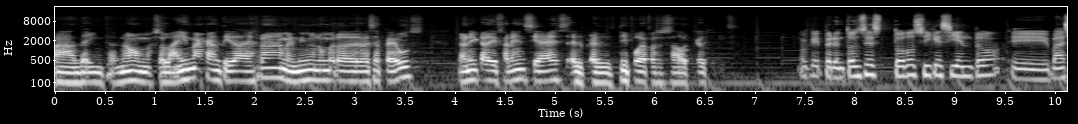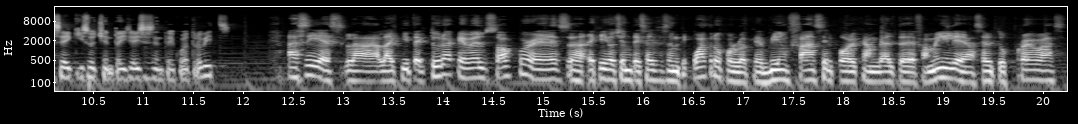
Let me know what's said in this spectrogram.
uh, de Intel. ¿no? Son la misma cantidad de RAM, el mismo número de CPUs, la única diferencia es el, el tipo de procesador que utiliza. Ok, pero entonces todo sigue siendo eh, base x86 64 bits. Así es, la, la, arquitectura que ve el software es uh, x86 64, por lo que es bien fácil poder cambiarte de familia, hacer tus pruebas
